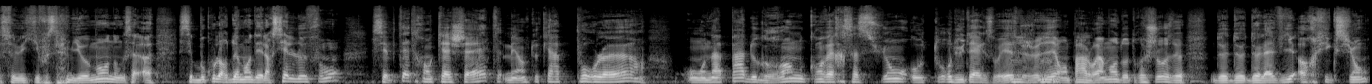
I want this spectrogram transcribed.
celui qui vous a mis au monde. Donc ça, c'est beaucoup leur demander. Alors si elles le font, c'est peut-être en cachette, mais en tout cas pour l'heure, on n'a pas de grande conversation autour du texte. Vous voyez ce que je veux mm-hmm. dire? On parle vraiment d'autre chose, de, de, de, de, la vie hors fiction.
